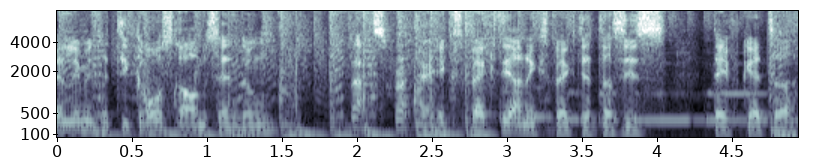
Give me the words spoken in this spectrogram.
Unlimited, die Großraumsendung. That's right. Expect the Unexpected, das ist Dave Getter.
